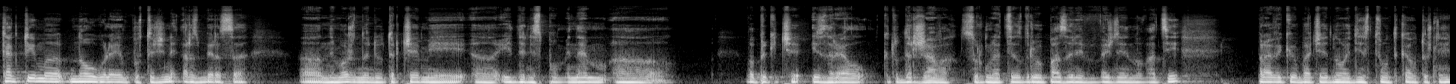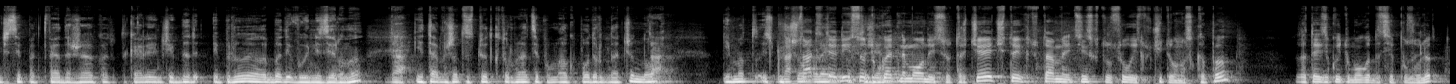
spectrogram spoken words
както има много големи постижения, разбира се, не може да ни отречем и, и да ни споменем въпреки че Израел като държава с организация за здравеопазване и въвеждане иновации, правейки обаче едно единствено така уточнение, че все пак това е държава, която така или иначе е принудена да бъде военизирана да. и там нещата стоят като организация по малко по-друг начин, но да. имат изключително На щатите единственото, което не мога да се отрече е, че тъй като там медицинската услуга е изключително скъпа, за тези, които могат да си я позволят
